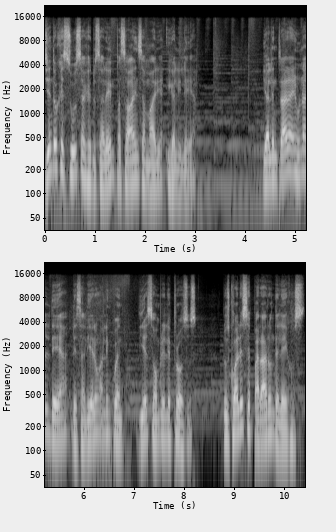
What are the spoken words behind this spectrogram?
Yendo Jesús a Jerusalén pasaba en Samaria y Galilea. Y al entrar en una aldea le salieron al encuentro diez hombres leprosos, los cuales se pararon de lejos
